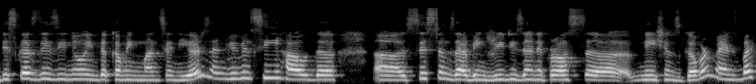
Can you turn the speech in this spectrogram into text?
discuss this you know in the coming months and years and we will see how the uh, systems are being redesigned across uh, nations governments. But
